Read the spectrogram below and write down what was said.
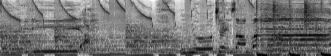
free. No chains are binding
